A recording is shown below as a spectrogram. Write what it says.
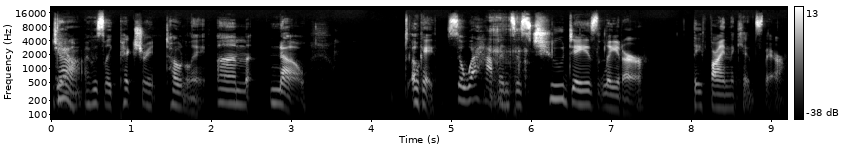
yeah. I was like picturing totally. Um, no. Okay, so what happens is two days later, they find the kids there,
